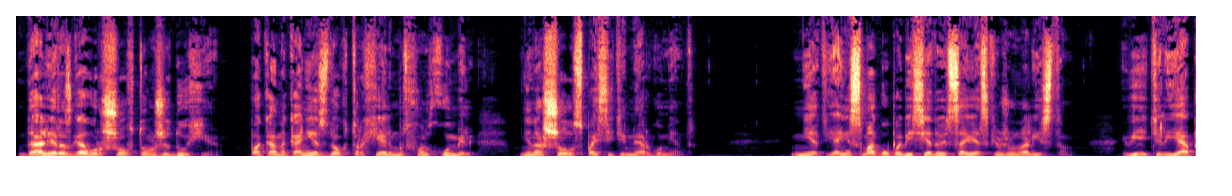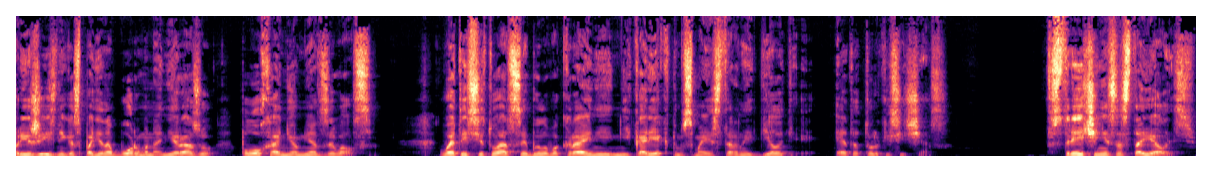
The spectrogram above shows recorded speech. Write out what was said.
Далее разговор шел в том же духе, пока, наконец, доктор Хельмут фон Хумель не нашел спасительный аргумент. Нет, я не смогу побеседовать с советским журналистом. Видите ли, я при жизни господина Бормана ни разу плохо о нем не отзывался. В этой ситуации было бы крайне некорректным с моей стороны делать это только сейчас. Встреча не состоялась.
